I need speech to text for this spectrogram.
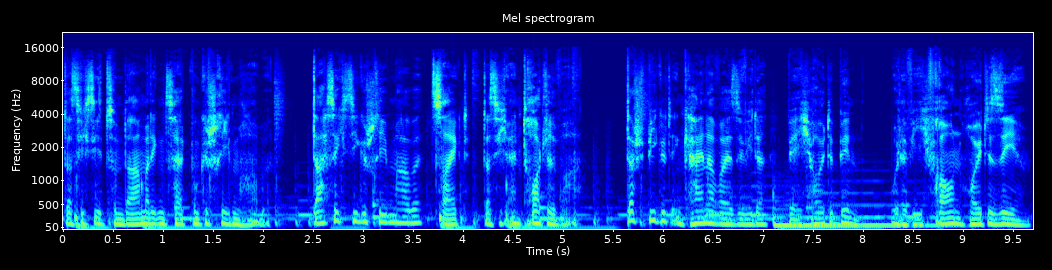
dass ich sie zum damaligen Zeitpunkt geschrieben habe. Dass ich sie geschrieben habe, zeigt, dass ich ein Trottel war. Das spiegelt in keiner Weise wider, wer ich heute bin oder wie ich Frauen heute sehe.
